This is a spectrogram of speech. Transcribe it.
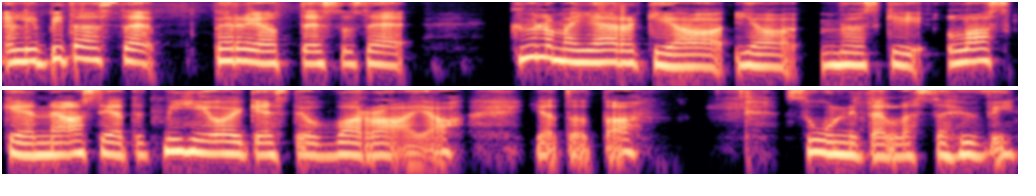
Eli pitäisi se periaatteessa se kylmä järki ja, ja myöskin laskea ne asiat, että mihin oikeasti on varaa ja, ja tota, suunnitella se hyvin.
